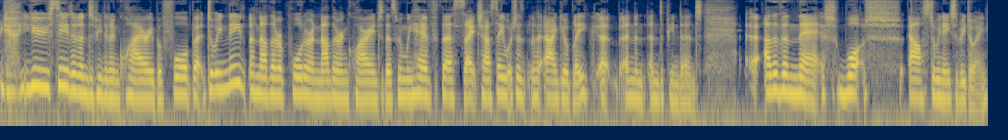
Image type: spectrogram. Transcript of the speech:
You said an independent inquiry before, but do we need another report or another inquiry into this when we have this HRC, which is arguably uh, an independent? Uh, other than that, what else do we need to be doing?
